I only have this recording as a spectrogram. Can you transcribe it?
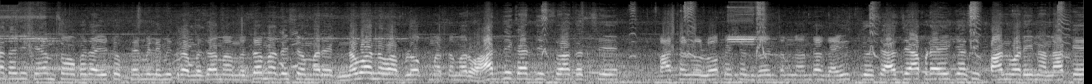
માતાજી, કેમ છો? બધા યુટ્યુબ ફેમિલી મિત્ર, મજામાં? મજામાં દેશો અમારે એક નવા નવા બ્લોકમાં તમારું હાર્દિક હાર્દિક સ્વાગત છે. પાછળનું લોકેશન જોઈને તમને અંદાજ આવી જ ગયો છે. આજે આપણે આવી ગયા છીએ પાનવાડીના નાકે,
